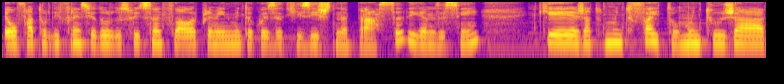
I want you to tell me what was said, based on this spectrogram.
é um fator diferenciador do Sweet Sunflower para mim, de muita coisa que existe na praça, digamos assim, que é já tudo muito feito, ou muito já.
